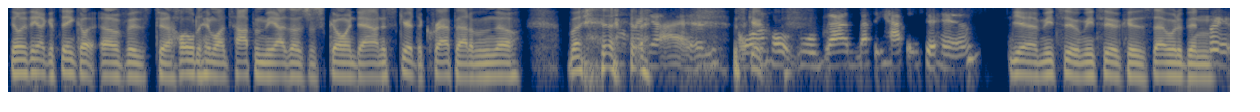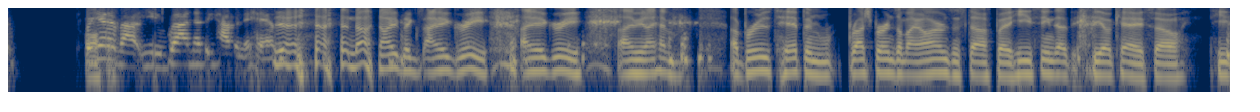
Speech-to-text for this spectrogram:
the only thing I could think of is to hold him on top of me as I was just going down. It scared the crap out of him though. But, oh my God. well, well, glad nothing happened to him. Yeah, me too. Me too. Because that would have been. For, forget awful. about you. Glad nothing happened to him. Yeah, no, I I agree. I agree. I mean, I have a bruised hip and brush burns on my arms and stuff, but he seemed to be okay. So he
